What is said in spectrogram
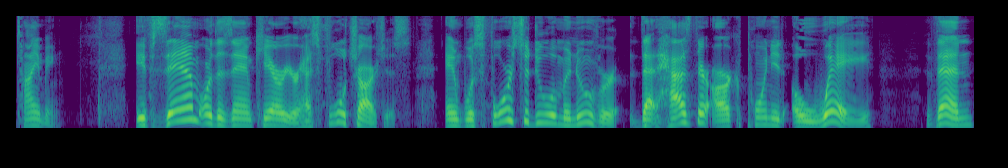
timing. If Zam or the Zam carrier has full charges and was forced to do a maneuver that has their arc pointed away, then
